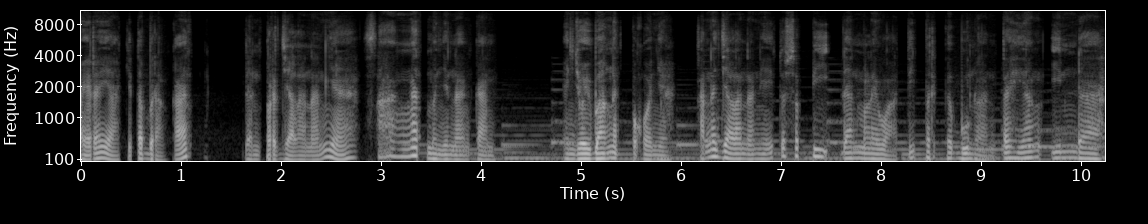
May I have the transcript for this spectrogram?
Akhirnya ya kita berangkat dan perjalanannya sangat menyenangkan. Enjoy banget pokoknya karena jalanannya itu sepi dan melewati perkebunan teh yang indah.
